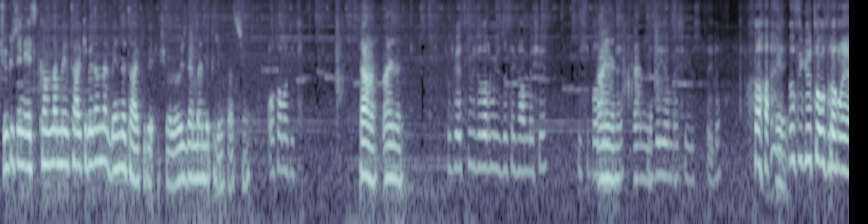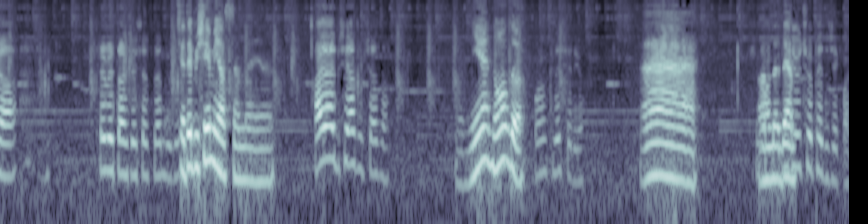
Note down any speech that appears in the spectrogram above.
Çünkü seni eski kanaldan beri takip edenler beni de takip etmiş oluyor. O yüzden ben de prim. Otomatik. Tamam aynen. Çünkü eski videolarımın %85'i Yusuf Aynen, ben de. %25'i Yusuf'taydı. Evet. Nasıl kötü oldu ama ya. Evet arkadaşlar falan diyordu. Çete bir şey mi yazsam ben ya? Hayır hayır bir şey yazmış yazma. Niye? Ne oldu? Onun crash veriyor. Ha, Şimdi bak, Anladım. videoyu çöp edecek bak.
